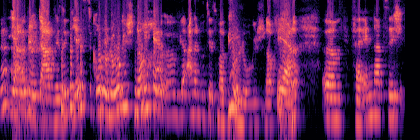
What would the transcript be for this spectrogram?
Ne? Ja, Also, da, wir sind jetzt chronologisch noch, Ja. äh, wir angeln uns jetzt mal biologisch nach vorne, ähm, verändert sich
